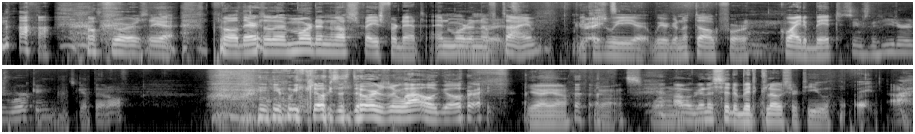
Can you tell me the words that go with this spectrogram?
of course, yeah. Well, there's uh, more than enough space for that, and more than enough Great. time because Great. we uh, we're gonna talk for quite a bit. Seems the heater is working. Let's get that off. we closed the doors a while ago, right? Yeah, yeah, yeah. It's warming I'm gonna sit a bit closer to you, Wait, ah.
